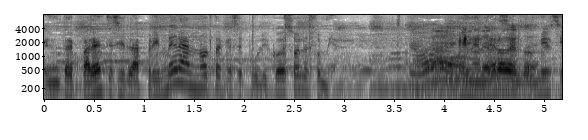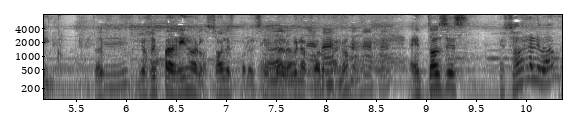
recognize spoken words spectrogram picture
entre paréntesis, la primera nota que se publicó de Soles fue mía No. en enero del 2005. Entonces, yo soy padrino de los soles, por decirlo de alguna forma, ¿no? Entonces, pues órale, vamos.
